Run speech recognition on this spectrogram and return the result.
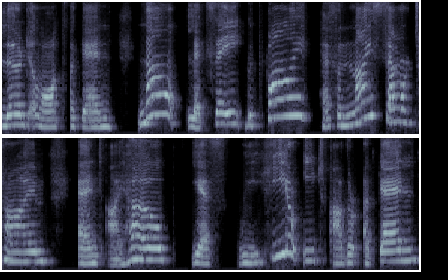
learned a lot again. Now let's say goodbye. Have a nice summertime. And I hope, yes, we hear each other again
